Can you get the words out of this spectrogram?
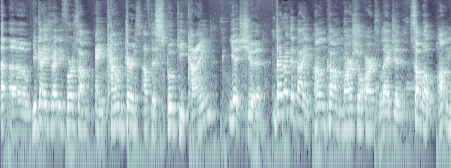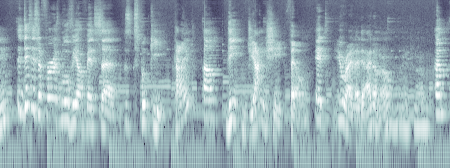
Uh-oh. You guys ready for some encounters of the spooky kind? You should. Directed by Hong Kong martial arts legend Sammo Hung, this is the first movie of its uh, spooky kind. Um, the Jiangshi film. It, you're right, I, I don't know. Um,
